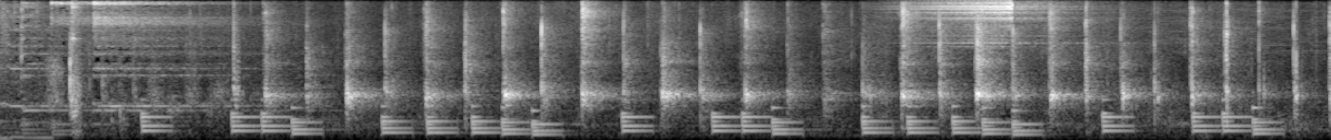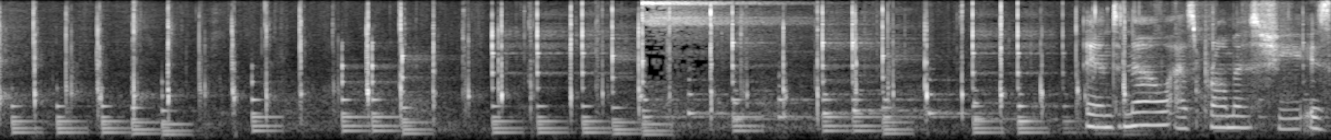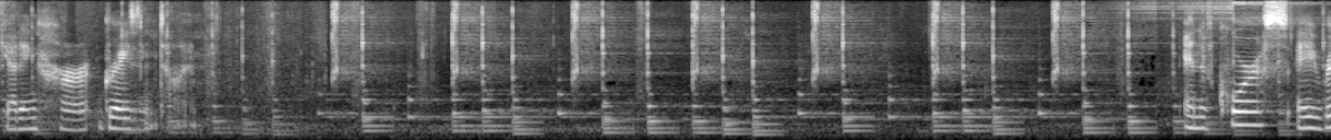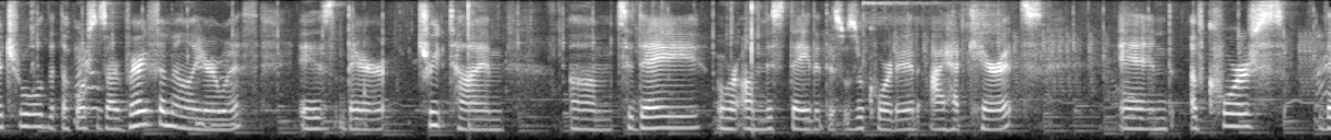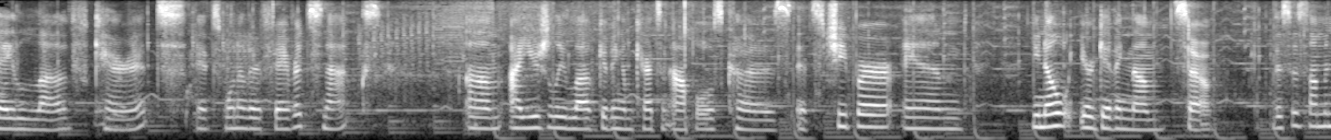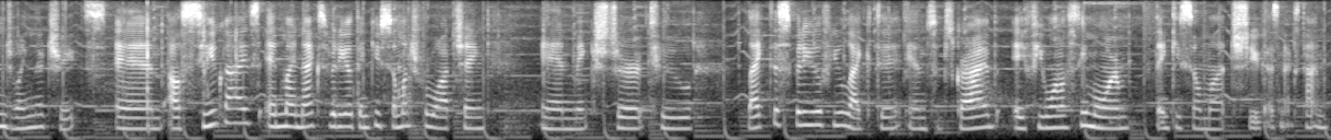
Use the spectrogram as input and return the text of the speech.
And now, as promised, she is getting her grazing time. And of course, a ritual that the horses are very familiar with is their treat time. Um, today, or on this day that this was recorded, I had carrots. And of course, they love carrots. It's one of their favorite snacks. Um, I usually love giving them carrots and apples because it's cheaper and you know what you're giving them. So this is them enjoying their treats. And I'll see you guys in my next video. Thank you so much for watching and make sure to like this video if you liked it and subscribe if you want to see more. Thank you so much. See you guys next time.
